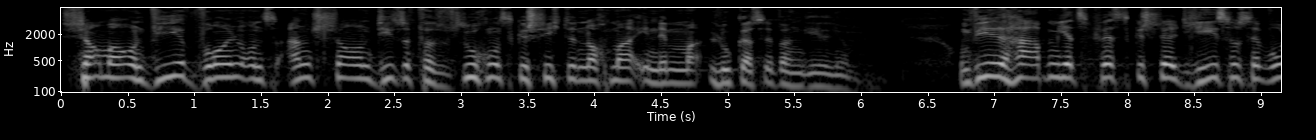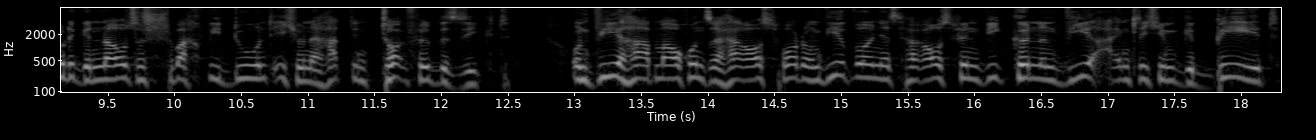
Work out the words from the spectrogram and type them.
Schau mal, und wir wollen uns anschauen, diese Versuchungsgeschichte nochmal in dem Lukas-Evangelium. Und wir haben jetzt festgestellt, Jesus, er wurde genauso schwach wie du und ich und er hat den Teufel besiegt. Und wir haben auch unsere Herausforderung. Wir wollen jetzt herausfinden, wie können wir eigentlich im Gebet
